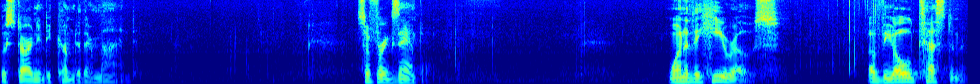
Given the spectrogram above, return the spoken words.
was starting to come to their mind. So, for example, one of the heroes of the Old Testament,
